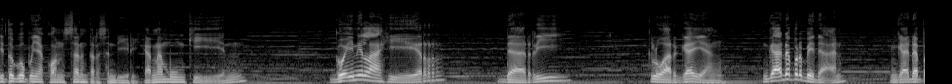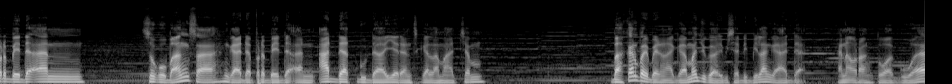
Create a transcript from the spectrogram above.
itu gue punya concern tersendiri. Karena mungkin gue ini lahir dari keluarga yang nggak ada perbedaan, nggak ada perbedaan suku bangsa, nggak ada perbedaan adat budaya dan segala macam. Bahkan perbedaan agama juga bisa dibilang nggak ada karena orang tua gue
